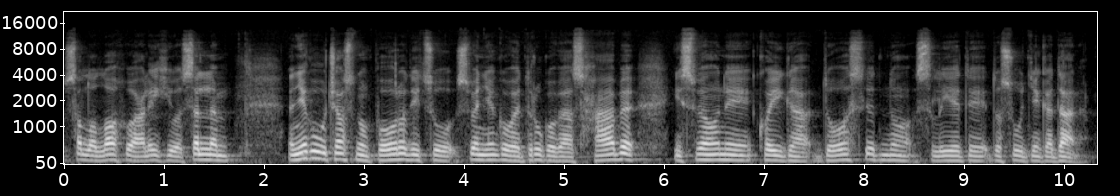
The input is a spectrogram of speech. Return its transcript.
sallallahu alaihi wa sallam, na njegovu časnu porodicu, sve njegove drugove ashabe i sve one koji ga dosljedno slijede do sudnjega dana.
